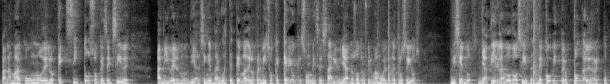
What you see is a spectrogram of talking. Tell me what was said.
Panamá con un modelo exitoso que se exhibe a nivel mundial. Sin embargo, este tema de los permisos, que creo que son necesarios, ya nosotros firmamos el de nuestros hijos, diciendo, ya tiene las dos dosis de COVID, pero póngale el resto.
